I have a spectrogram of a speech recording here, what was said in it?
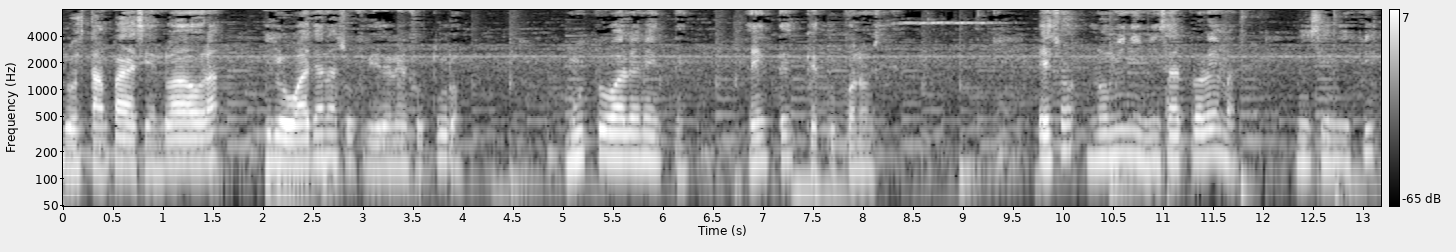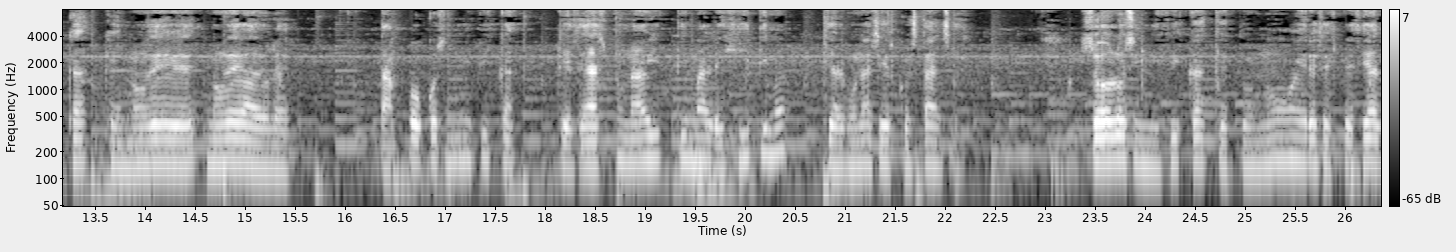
lo están padeciendo ahora y lo vayan a sufrir en el futuro. Muy probablemente gente que tú conoces. Eso no minimiza el problema, ni significa que no, debe, no deba doler. Tampoco significa que seas una víctima legítima de algunas circunstancias. Solo significa que tú no eres especial.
